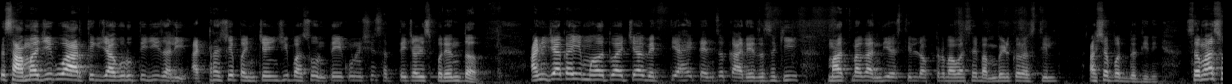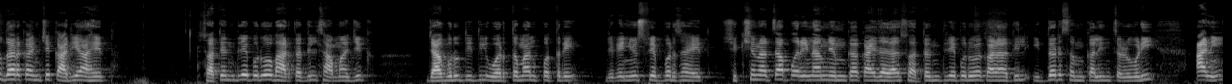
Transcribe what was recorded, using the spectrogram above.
तर सामाजिक व आर्थिक जागृती जी झाली अठराशे पंच्याऐंशीपासून ते एकोणीसशे सत्तेचाळीसपर्यंत आणि ज्या काही महत्त्वाच्या व्यक्ती आहेत त्यांचं कार्य जसं की महात्मा गांधी असतील डॉक्टर बाबासाहेब आंबेडकर असतील अशा पद्धतीने. समाज सुधारकांचे कार्य आहेत. स्वातंत्र्यपूर्व भारतातील सामाजिक जागृतीतील वर्तमानपत्रे जे काही न्यूजपेपर्स आहेत शिक्षणाचा परिणाम नेमका काय झाला? स्वातंत्र्यपूर्व काळातील इतर समकालीन चळवळी आणि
